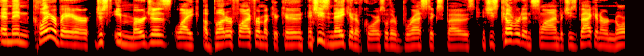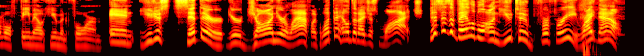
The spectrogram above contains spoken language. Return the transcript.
And then Claire Bear just emerges like a butterfly from a cocoon. And she's naked, of course, with her breast exposed. And she's covered in slime, but she's back in her normal female human form. And you just sit there, your jaw in your lap, like, what the hell did I just watch? This is available on YouTube for free right now.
